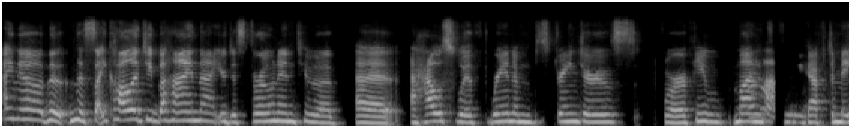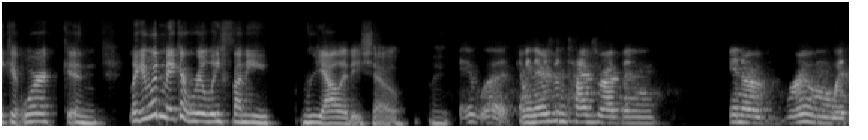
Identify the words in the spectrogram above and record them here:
I know the, the psychology behind that. You're just thrown into a, a, a house with random strangers for a few months Yeah. and you have to make it work. And like it would make a really funny reality show. Like, It would. I mean, there's been times where I've been in a room with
